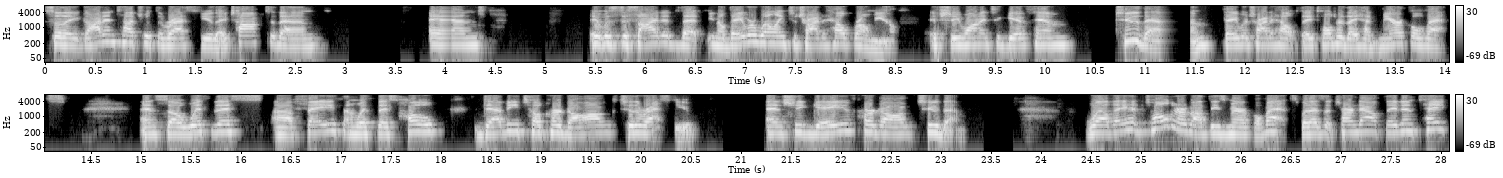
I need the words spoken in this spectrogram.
So they got in touch with the rescue, they talked to them, and it was decided that you know they were willing to try to help Romeo if she wanted to give him to them they would try to help. They told her they had miracle vets. And so, with this uh, faith and with this hope, Debbie took her dog to the rescue and she gave her dog to them. Well, they had told her about these miracle vets, but as it turned out, they didn't take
